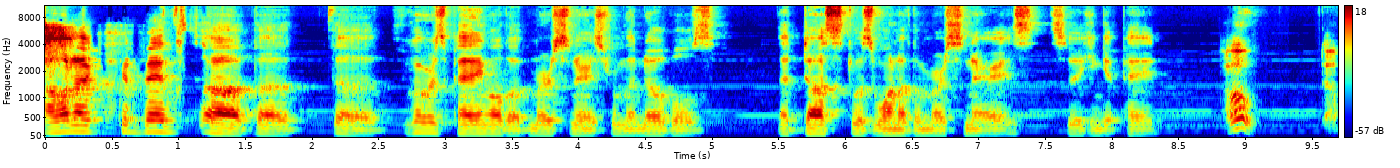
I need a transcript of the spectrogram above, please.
I want to convince uh, the the whoever's paying all the mercenaries from the nobles that Dust was one of the mercenaries, so he can get paid. Oh, uh,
